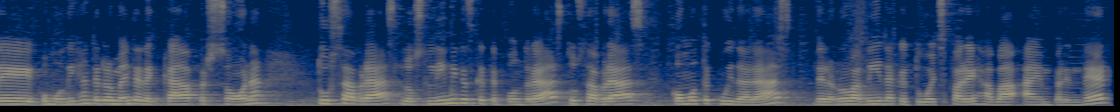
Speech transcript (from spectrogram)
de, como dije anteriormente, de cada persona. Tú sabrás los límites que te pondrás, tú sabrás cómo te cuidarás de la nueva vida que tu expareja va a emprender.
